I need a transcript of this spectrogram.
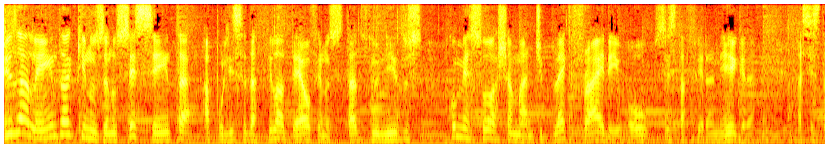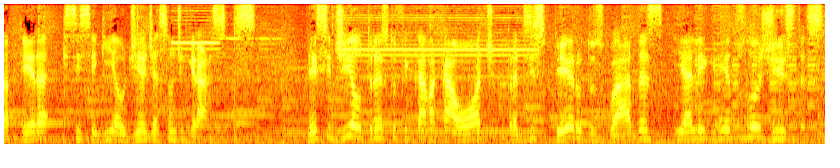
Diz a lenda que nos anos 60, a polícia da Filadélfia, nos Estados Unidos, começou a chamar de Black Friday, ou Sexta-feira Negra, a sexta-feira que se seguia ao Dia de Ação de Graças. Nesse dia, o trânsito ficava caótico para desespero dos guardas e alegria dos lojistas.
